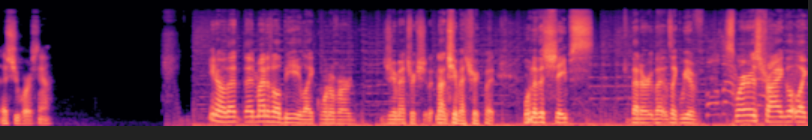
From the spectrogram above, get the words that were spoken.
a shoe horse. Yeah. You know that that might as well be like one of our geometric, sh- not geometric, but one of the shapes that are. that's like we have squares, triangle, like.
